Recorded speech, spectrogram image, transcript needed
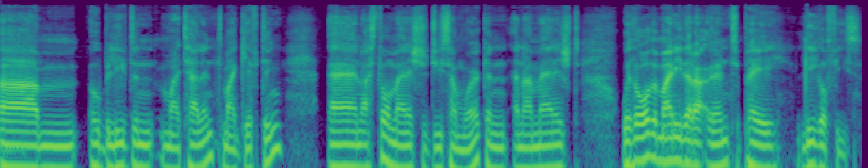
um who believed in my talent my gifting and I still managed to do some work and and I managed with all the money that I earned to pay legal fees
